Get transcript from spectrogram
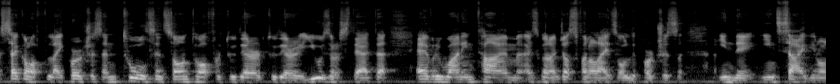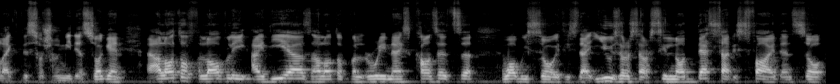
cycle of like purchase and tools and so on to offer to their to their users that uh, everyone in time is going to just finalize all the purchase in the inside, you know, like the social media. So again, a lot of lovely ideas, a lot of really nice concepts. what we saw it is that users are still not that satisfied, and so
